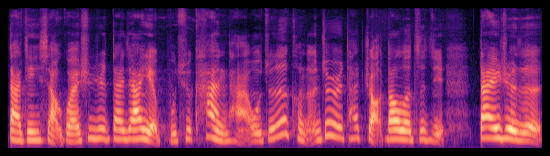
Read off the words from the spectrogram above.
大惊小怪，甚至大家也不去看他。我觉得可能就是他找到了自己待着的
